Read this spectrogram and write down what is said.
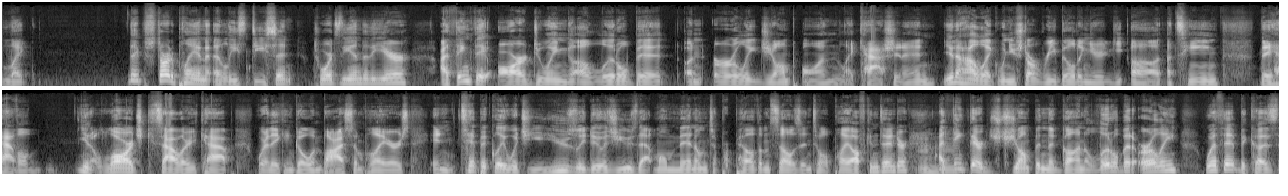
like they started playing at least decent towards the end of the year. I think they are doing a little bit an early jump on like cashing in. You know how like when you start rebuilding your uh, a team, they have a you know large salary cap where they can go and buy some players and typically what you usually do is use that momentum to propel themselves into a playoff contender. I think they're jumping the gun a little bit early with it because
